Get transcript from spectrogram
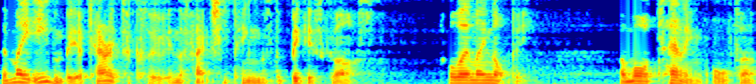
There may even be a character clue in the fact she pings the biggest glass, or there may not be. A more telling author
